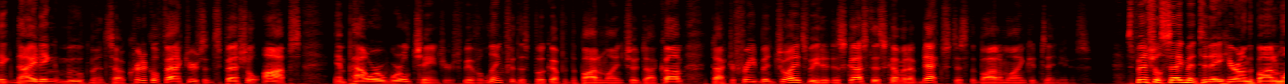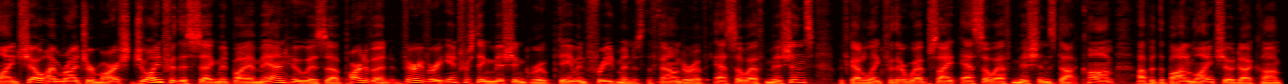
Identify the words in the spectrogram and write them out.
Igniting Movements How Critical Factors and Special Ops Empower World Changers. We have a link for this book up at thebottomlineshow.com. Dr. Friedman joins me to discuss this coming up next as the bottom line continues. Special segment today here on the Bottom Line Show. I'm Roger Marsh, joined for this segment by a man who is uh, part of a very, very interesting mission group. Damon Friedman is the founder of SOF Missions. We've got a link for their website, sofmissions.com, up at thebottomlineshow.com.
